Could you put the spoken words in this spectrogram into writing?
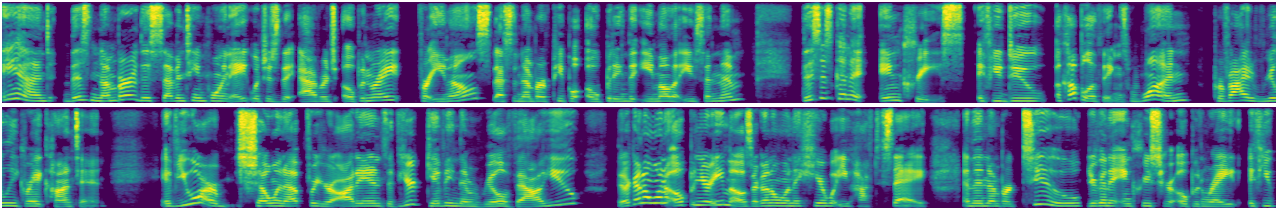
And this number, this 17.8, which is the average open rate for emails, that's the number of people opening the email that you send them. This is going to increase if you do a couple of things. One, provide really great content. If you are showing up for your audience, if you're giving them real value, they're going to want to open your emails. They're going to want to hear what you have to say. And then number two, you're going to increase your open rate if you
